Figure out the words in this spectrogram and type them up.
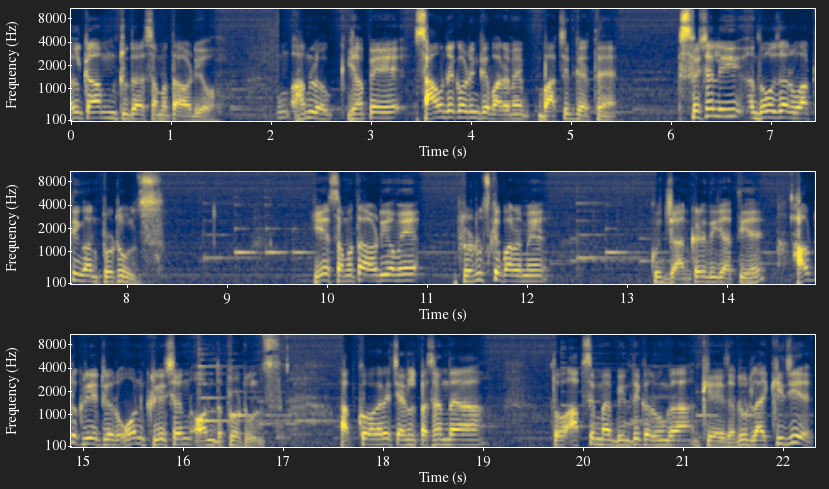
Welcome to the Samta audio हम लोग यहाँ पे साउंड रिकॉर्डिंग के बारे में बातचीत करते हैं specially those are working on Pro Tools ये समता ऑडियो में प्रोटूल्स के बारे में कुछ जानकारी दी जाती है how to create your own creation on the Pro Tools आपको अगर ये चैनल पसंद आया तो आपसे मैं विनती करूँगा कि ज़रूर लाइक कीजिए।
